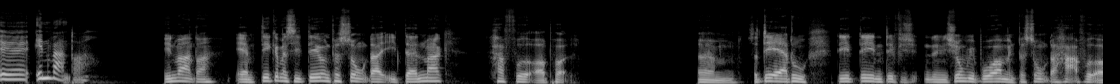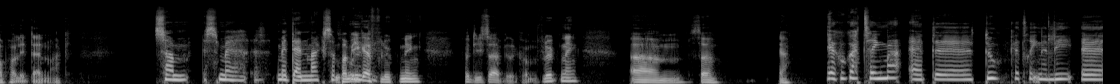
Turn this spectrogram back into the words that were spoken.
øh, indvandrere? Indvandrere? Jamen, det kan man sige, det er jo en person, der i Danmark har fået ophold. Um, så det er du. Det, det er en definition, vi bruger om en person, der har fået ophold i Danmark. Som med, med Danmark som Som ikke er flygtning, fordi så er vedkommende flygtning. Um, så ja. Jeg kunne godt tænke mig, at uh, du, Katrine, lige... Ja.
